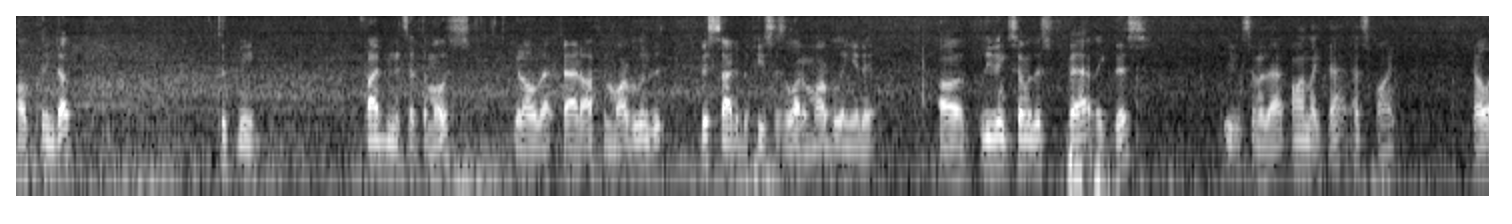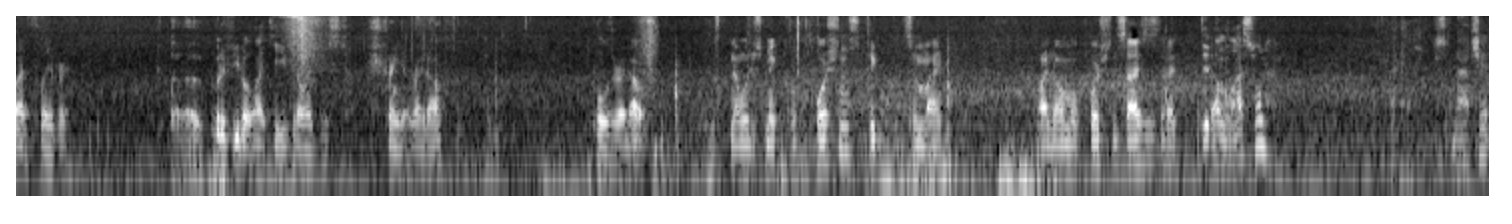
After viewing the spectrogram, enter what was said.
All cleaned up. Took me five minutes at the most. Get all that fat off and marbling. Th- This side of the piece has a lot of marbling in it. Uh, leaving some of this fat like this, leaving some of that on like that, that's fine. That'll add flavor. Uh, but if you don't like it, you can always just string it right off. Pulls right out. Now we'll just make a couple portions. Take some of my my normal portion sizes that I did on the last one. Just match it.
